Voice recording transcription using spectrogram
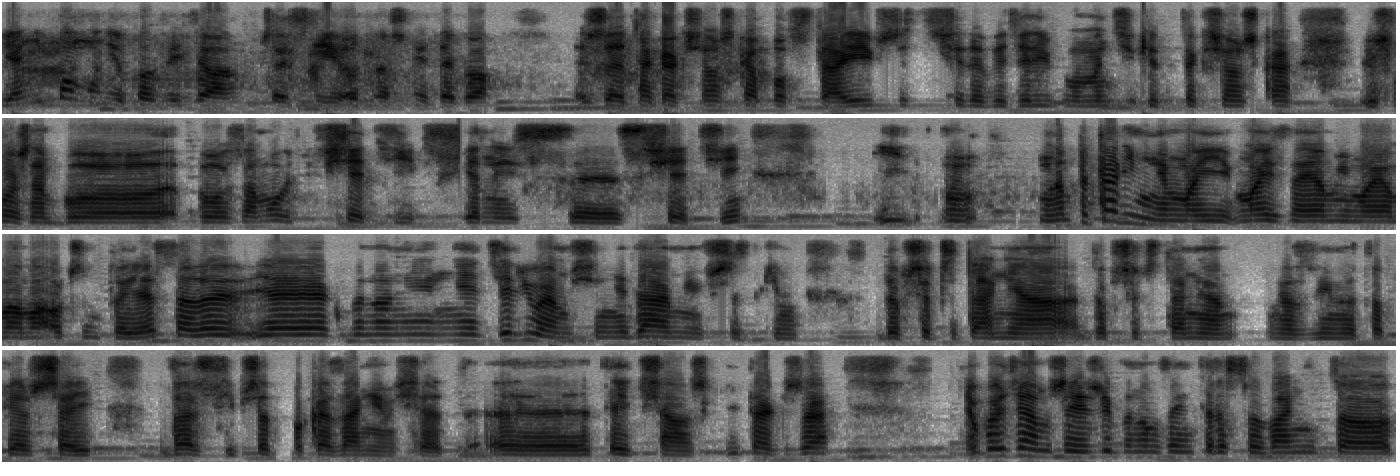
ja nikomu nie powiedziałam wcześniej odnośnie tego, że taka książka powstaje i wszyscy się dowiedzieli w momencie, kiedy ta książka już można było, było zamówić w sieci, w jednej z, z sieci. I mm, no, pytali mnie moi, moi znajomi, moja mama, o czym to jest, ale ja jakby no, nie, nie dzieliłem się, nie dałem im wszystkim do przeczytania, do przeczytania, nazwijmy to, pierwszej wersji przed pokazaniem się e, tej książki. Także ja powiedziałem, że jeżeli będą zainteresowani, to,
